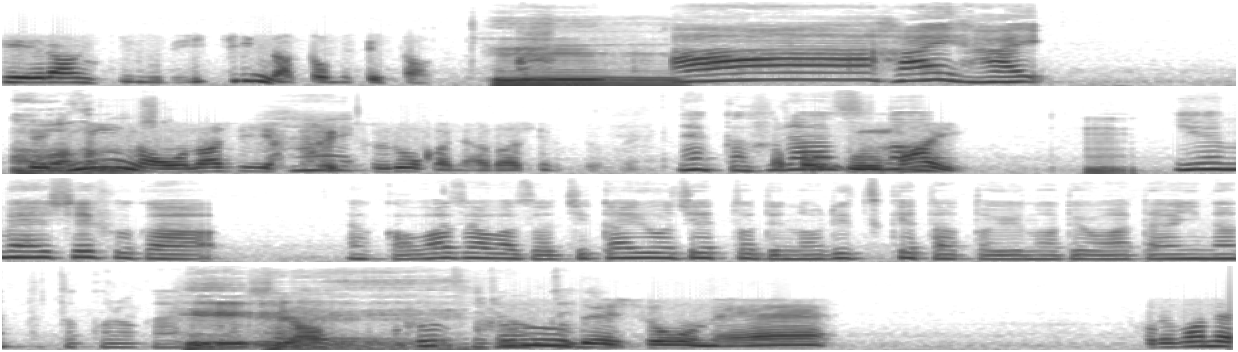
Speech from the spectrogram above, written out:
経ランキングで1位になったお店行ったんです。あー、はいはい。で、あわかる2位が同じ、やっぱはいり鶴岡にあるらしいんですよね。なんかフランスのい。有名シェフが、なんかわざわざ自家用ジェットで乗り付けたというので話題になったところがありましいや、た。く来るでしょうね。それはね、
